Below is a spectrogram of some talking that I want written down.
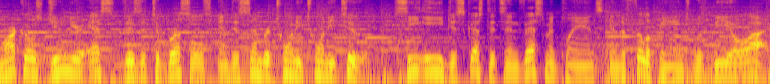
Marcos Jr.'s visit to Brussels in December 2022, CE discussed its investment plans in the Philippines with BOI.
